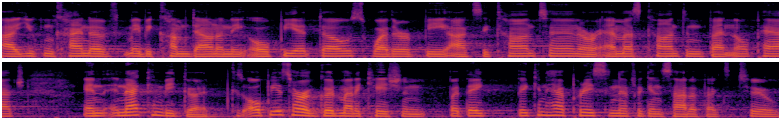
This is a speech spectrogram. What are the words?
uh, you can kind of maybe come down on the opiate dose, whether it be OxyContin or MS-Contin, fentanyl patch. And, and that can be good because opiates are a good medication, but they, they can have pretty significant side effects too.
